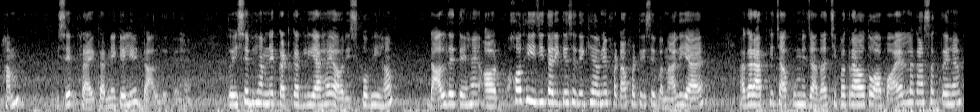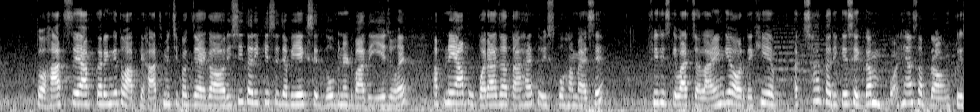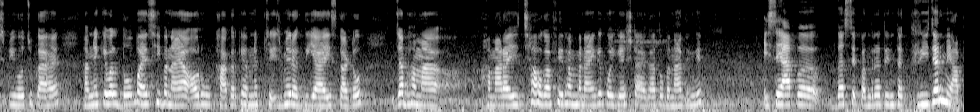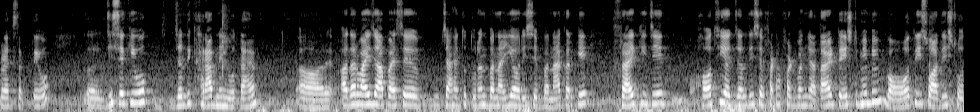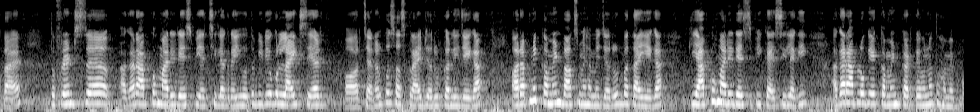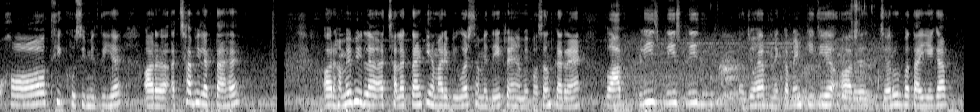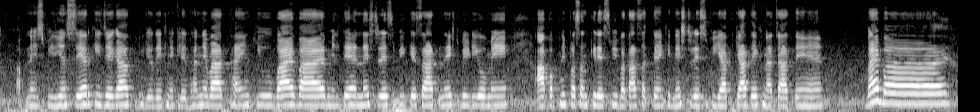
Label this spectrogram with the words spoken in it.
हम इसे फ्राई करने के लिए डाल देते हैं। तो इसे भी हमने कट कर लिया है और इसको भी हम डाल देते हैं। और बहुत ही इजी तरीके से देखिए हमने फटाफट इसे बना लिया है। अगर आपके चाकू में ज़्यादा चिपक रहा हो तो आप ऑयल लगा सकते हैं। तो हाथ से आप करेंगे तो आपके हाथ में चिपक जाएगा। और इसी तरीके से जब एक से दो मिनट बाद ये जो है अपने आप ऊपर आ जाता है तो इसको हम ऐसे फिर इसके बाद चलाएँगे। और देखिए अच्छा तरीके से एकदम बढ़िया सा ब्राउन क्रिस्पी हो चुका है। हमने केवल दो बैच ही बनाया और उठा करके हमने फ्रिज में रख दिया है इसका डो जब हम हमारा इच्छा होगा, फिर हम बनाएँगे। कोई गेस्ट आएगा तो बना देंगे। इसे आप 10 से 15 दिन तक फ्रीज़र में आप रख सकते हो जिससे कि वो जल्दी ख़राब नहीं होता है। और अदरवाइज़ आप ऐसे चाहें तो तुरंत बनाइए और इसे बना करके फ्राई कीजिए। बहुत ही जल्दी से फटाफट बन जाता है। टेस्ट में भी बहुत ही स्वादिष्ट होता है। तो फ्रेंड्स अगर आपको हमारी रेसिपी अच्छी लग रही हो तो वीडियो को लाइक शेयर और चैनल को सब्सक्राइब ज़रूर कर लीजिएगा। और अपने कमेंट बॉक्स में हमें ज़रूर बताइएगा कि आपको हमारी रेसिपी कैसी लगी। अगर आप लोग एक कमेंट करते हो ना तो हमें बहुत ही खुशी मिलती है और अच्छा भी लगता है। और हमें भी अच्छा लगता है कि हमारे व्यूअर्स हमें देख रहे हैं, हमें पसंद कर रहे हैं। तो आप प्लीज़ प्लीज़ प्लीज़ जो है अपने कमेंट कीजिए और ज़रूर बताइएगा। अपने एक्सपीरियंस शेयर कीजिएगा। वीडियो देखने के लिए धन्यवाद। थैंक यू बाय बाय मिलते हैं नेक्स्ट रेसिपी के साथ नेक्स्ट वीडियो में। आप अपनी पसंद की रेसिपी बता सकते हैं कि नेक्स्ट रेसिपी आप क्या देखना चाहते हैं। Bye bye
